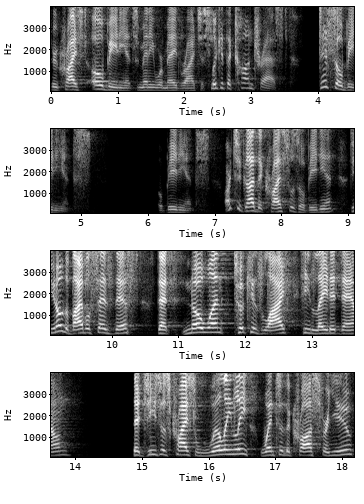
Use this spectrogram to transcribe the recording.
Through Christ's obedience, many were made righteous. Look at the contrast disobedience, obedience. Aren't you glad that Christ was obedient? Do you know the Bible says this? That no one took his life, he laid it down. That Jesus Christ willingly went to the cross for you.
